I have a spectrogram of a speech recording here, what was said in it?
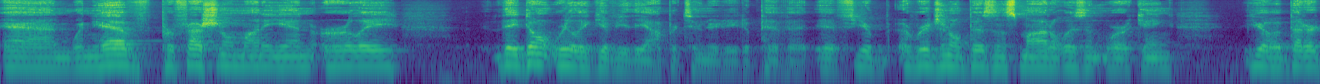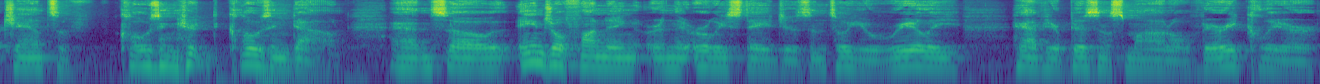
And when you have professional money in early, they don't really give you the opportunity to pivot. If your original business model isn't working, you have a better chance of closing your closing down. And so angel funding are in the early stages until you really have your business model very clear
